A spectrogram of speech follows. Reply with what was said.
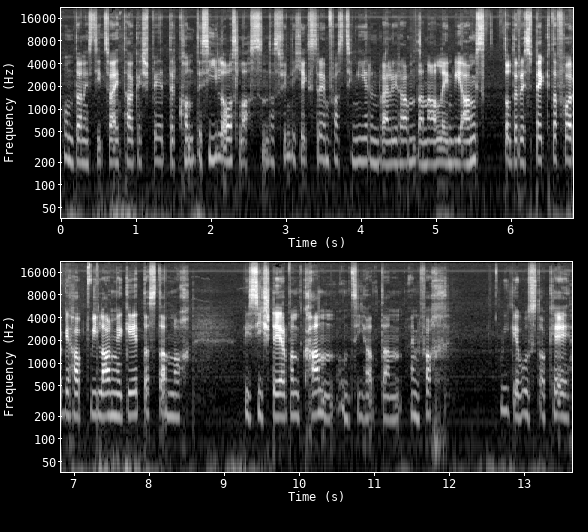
Und dann ist die zwei Tage später, konnte sie loslassen. Das finde ich extrem faszinierend, weil wir haben dann alle irgendwie Angst oder Respekt davor gehabt, wie lange geht das dann noch, bis sie sterben kann. Und sie hat dann einfach wie gewusst, okay,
